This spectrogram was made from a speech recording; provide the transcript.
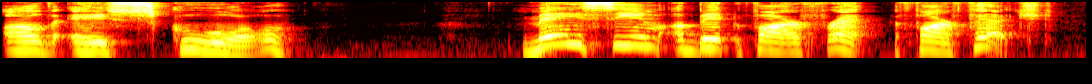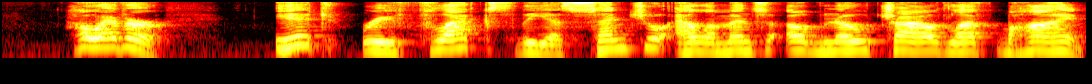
of a school may seem a bit far fetched. However, it reflects the essential elements of No Child Left Behind.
